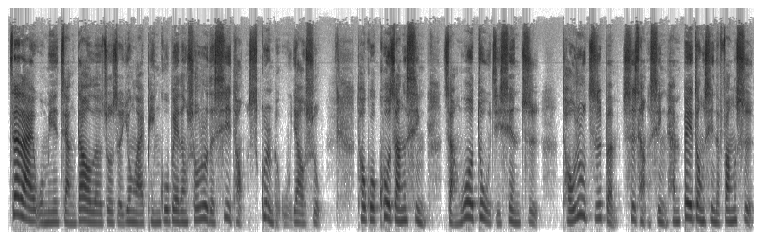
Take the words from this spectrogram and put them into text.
再来，我们也讲到了作者用来评估被动收入的系统 SCRIMP 五要素，透过扩张性、掌握度及限制、投入资本、市场性和被动性的方式，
